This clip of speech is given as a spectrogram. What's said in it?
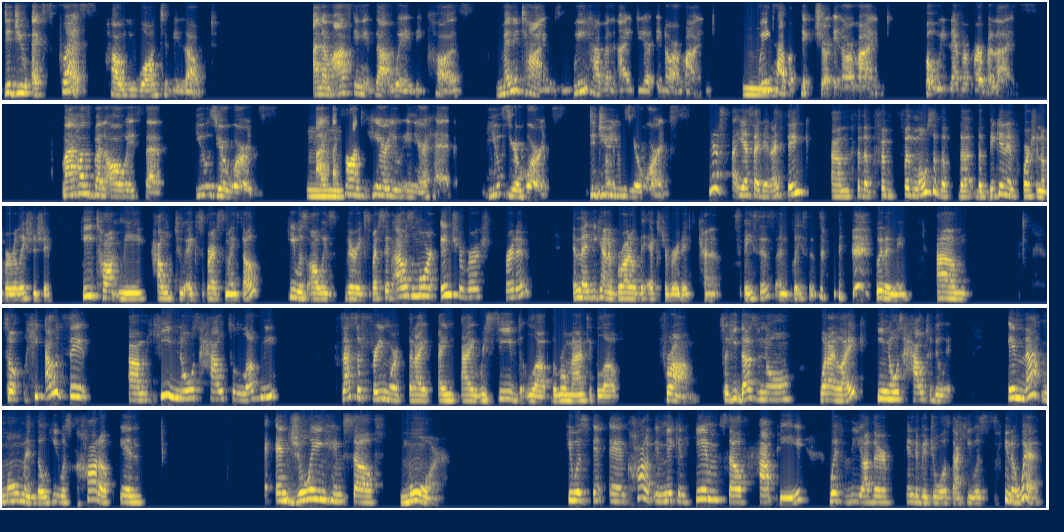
Did you express how you want to be loved? And I'm asking it that way because many times we have an idea in our mind, mm. we have a picture in our mind, but we never verbalize. My husband always says, use your words. Mm. I, I mm. can't hear you in your head. Use your words. Did you use your words? Yes, yes, I did. I think um, for the for, for most of the, the the beginning portion of a relationship, he taught me how to express myself. He was always very expressive. I was more introverted, and then he kind of brought out the extroverted kind of spaces and places within me. Um, so he, I would say, um, he knows how to love me. That's the framework that I, I I received love, the romantic love from. So he does know what I like. He knows how to do it in that moment, though, he was caught up in enjoying himself more. He was in, in, caught up in making himself happy with the other individuals that he was, you know, with.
